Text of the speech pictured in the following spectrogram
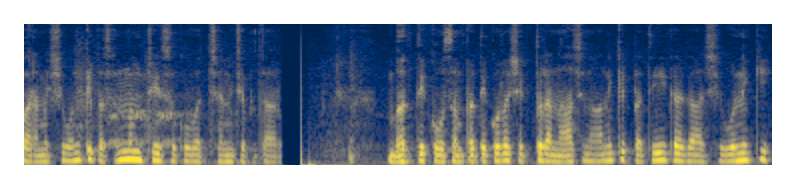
పరమశివునికి ప్రసన్నం చేసుకోవచ్చని చెబుతారు. భక్తి కోసం ప్రతికూల శక్తుల నాశనానికి ప్రతీకగా శివునికి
